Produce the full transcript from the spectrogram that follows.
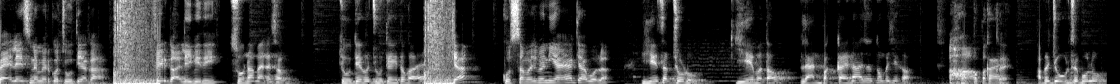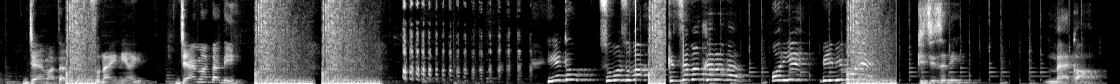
पहले इसने मेरे को चूतिया कहा फिर गाली भी दी। सुना मैंने सब। चूतिया को चूते ही तो कहा है। क्या? कुछ समझ में नहीं आया? क्या बोला? ये सब छोड़ो। ये बताओ प्लान पक्का है ना आज नौ बजे का हाँ पक्का पक्का है। है। अबे ज़ोर से बोलो। जय माता दी सुना ही नहीं आई। जय माता दी ये तो सुबह सुबह किससे बात कर रहा था? और ये बीबी कौन है? किसी से नहीं। मैं कहा?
